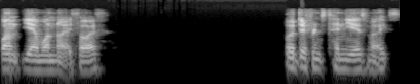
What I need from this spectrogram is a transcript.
One, yeah, 195. What difference 10 years makes.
